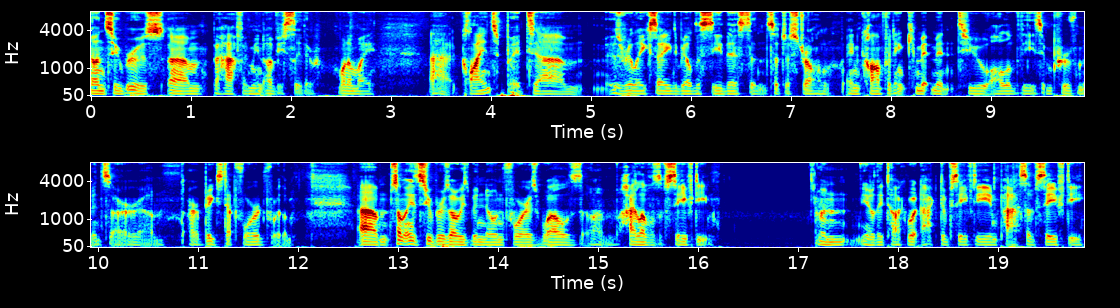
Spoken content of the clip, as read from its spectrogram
on Subaru's um, behalf. I mean, obviously they're one of my uh, clients, but um, it was really exciting to be able to see this and such a strong and confident commitment to all of these improvements are um, are a big step forward for them. Um, something that Subaru has always been known for as well as um, high levels of safety. And you know they talk about active safety and passive safety,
